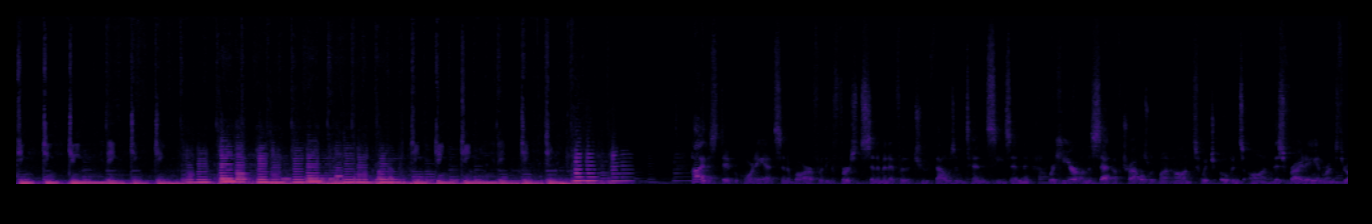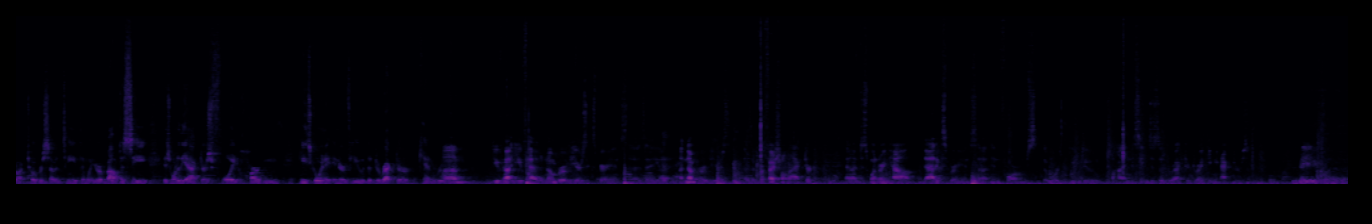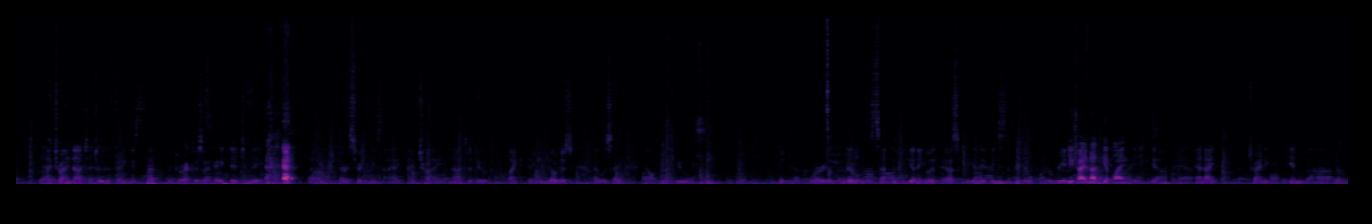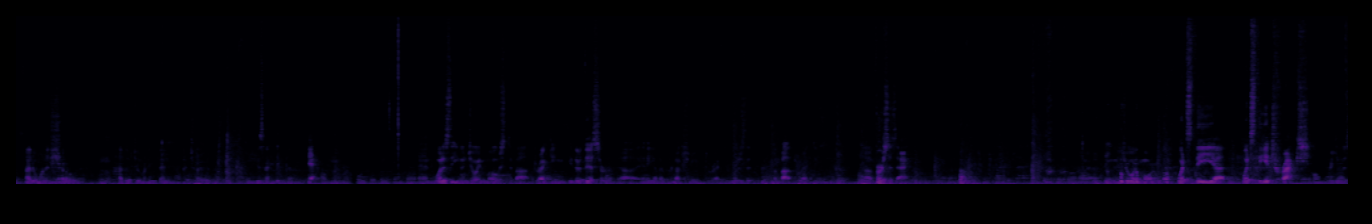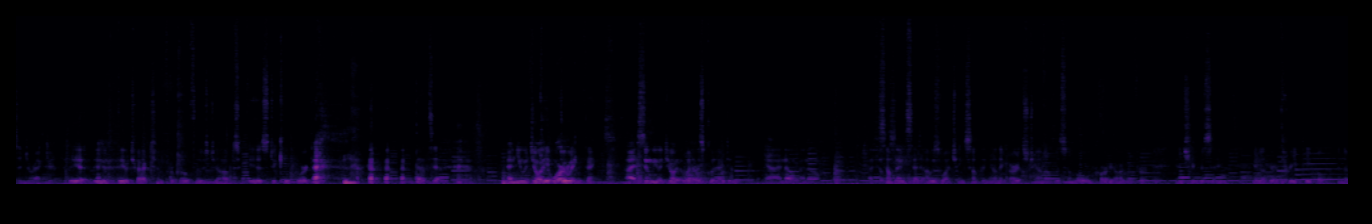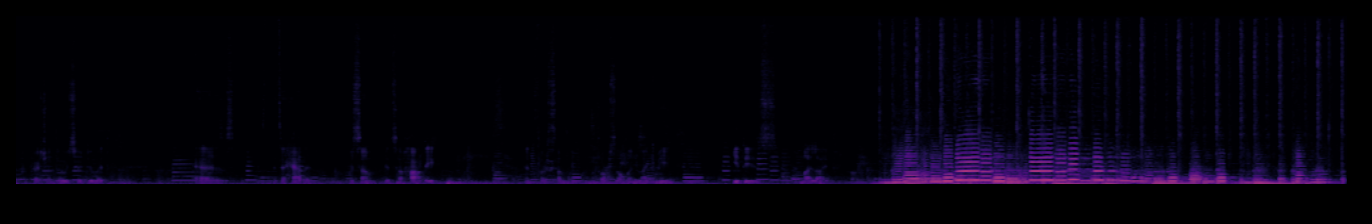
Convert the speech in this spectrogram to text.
Ding, ding, ding, ding, ding, ding. Ding, ding, ding, ding, ding, ding. Hi, this is Dave Pokorny at Cinnabar for the first Cinnaminute for the 2010 season. We're here on the set of Travels with My Aunt, which opens on this Friday and runs through October 17th. And what you're about to see is one of the actors, Floyd Harden. He's going to interview the director, Ken Rubin. Um, you've had you've had a number of years' experience as a uh, a number of years as a professional actor, and I'm just wondering how that experience uh, informs the work that you do behind the scenes as a director, directing actors. I try not to do the things that the directors I hate did to me. Um, There are certain things I, I try not to do, like if you notice, I will say, now if you hit that word in the middle of the sentence beginning with S, beginning with B, I don't want to read it. You try not to give line readings. Yeah, and I try to, in, uh, I don't want to show how to do anything. I try to, because I hate that. Yeah. And what is it you enjoy most about directing either this or uh, any other production you've directed? What is it about directing uh, versus acting? Uh, that you enjoy more. What's the uh, what's the attraction as a director? The, the, the attraction for both those jobs is to keep working. That's it. And you enjoy the work. doing things. I assume you enjoy the What work. else could I do? Yeah, I know, I know. I feel Somebody said, I was watching something on the Arts Channel with some old choreographer, and she was saying, you know, there are three people in the profession, those who do it as, it's a habit, for some, it's a hobby, and for someone, for someone like me, it is my life.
